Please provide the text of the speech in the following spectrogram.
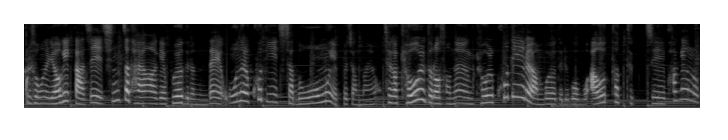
그래서 오늘 여기까지 진짜 다양하게 보여드렸는데 오늘 코디 진짜 너무 예쁘지 않나요? 제가 겨울 들어서는 겨울 코디를 안 보여드리고 뭐 아우터 특집, 하객룩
